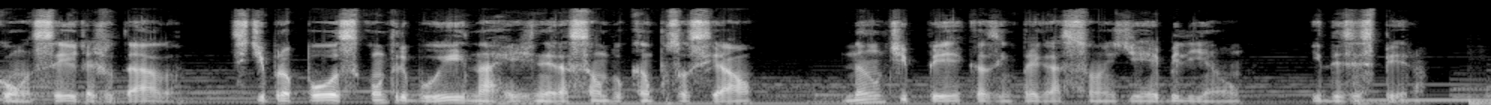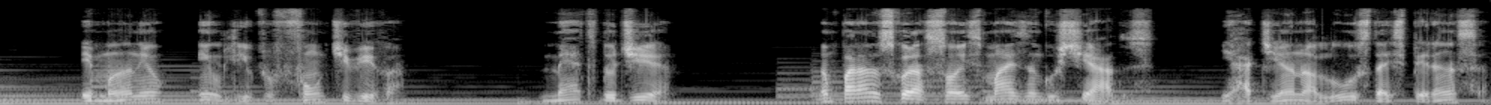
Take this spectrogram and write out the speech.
com anseio de ajudá-lo, se te propôs contribuir na regeneração do campo social, não te percas em pregações de rebelião e desespero. Emmanuel em o livro Fonte Viva. Meta do dia: amparar os corações mais angustiados, irradiando a luz da esperança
